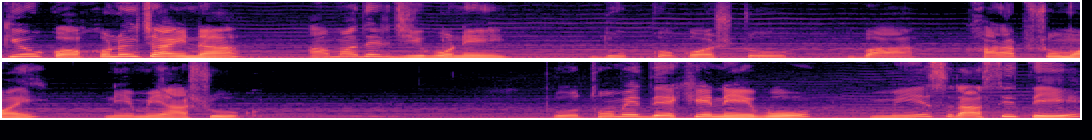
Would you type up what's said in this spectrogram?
কেউ কখনোই চায় না আমাদের জীবনে দুঃখ, কষ্ট বা খারাপ সময় নেমে আসুক। প্রথমে দেখে নেব মেষ রাশিতে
